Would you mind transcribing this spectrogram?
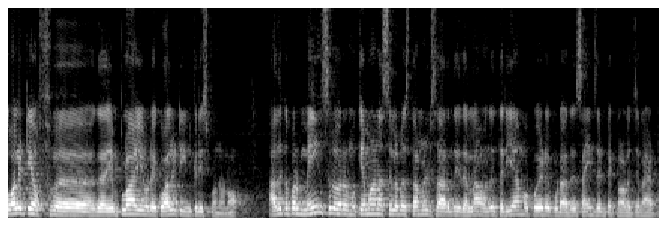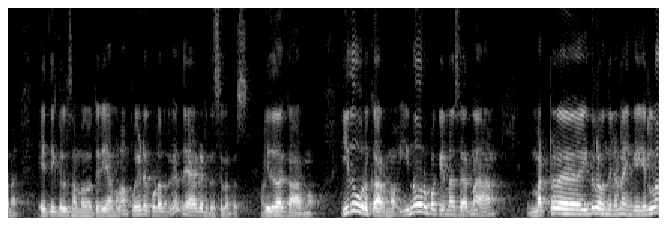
குவாலிட்டி ஆஃப் த எம்ப்ளாயியோட குவாலிட்டி இன்க்ரீஸ் பண்ணணும். அதுக்கப்புறம் மெயின்ஸில் வர முக்கியமான சிலபஸ் தமிழ் சார்ந்து இதெல்லாம் வந்து தெரியாமல் போயிடக்கூடாது. சயின்ஸ் அண்ட் டெக்னாலஜிலாம் ஆட் பண்ண எத்திக்கல் சம்மந்தம் தெரியாமலாம் போயிடக்கூடாதுன்றது அது ஆட் எடுத்த சிலபஸ் இதுதான் காரணம். இது ஒரு காரணம். இன்னொரு பக்கம் என்ன சார்னா மற்ற இதில் வந்து என்னென்னா இங்கே எல்லா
